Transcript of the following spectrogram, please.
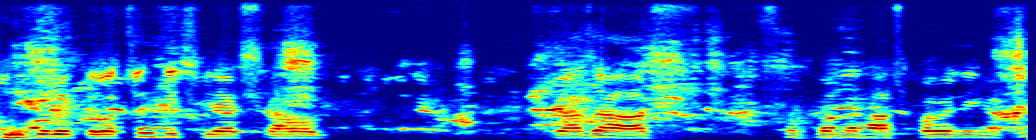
এদিকে দেখতে পাচ্ছেন যে হাঁস সহ রাজা হাঁস সব ধরনের হাঁস পাবেন এই হাটে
